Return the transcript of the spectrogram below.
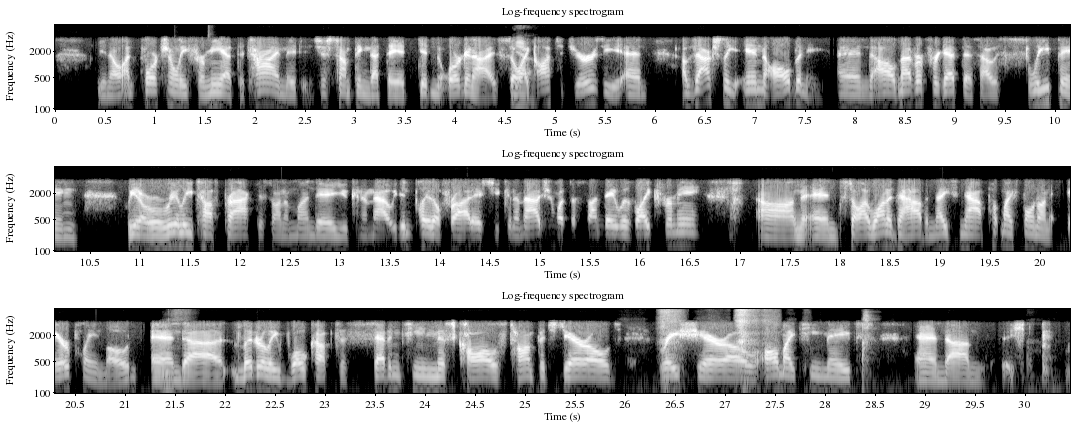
you know, unfortunately for me at the time, it, it's just something that they didn't organize. So yeah. I got to Jersey and I was actually in Albany, and I'll never forget this. I was sleeping we had a really tough practice on a Monday. You can imagine we didn't play till Friday, so you can imagine what the Sunday was like for me. Um, and so I wanted to have a nice nap. Put my phone on airplane mode, and uh, literally woke up to 17 missed calls. Tom Fitzgerald, Ray Shero, all my teammates, and um,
